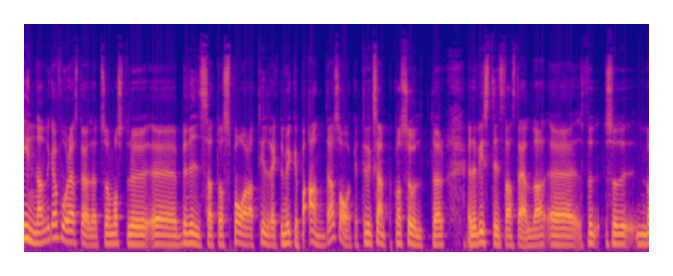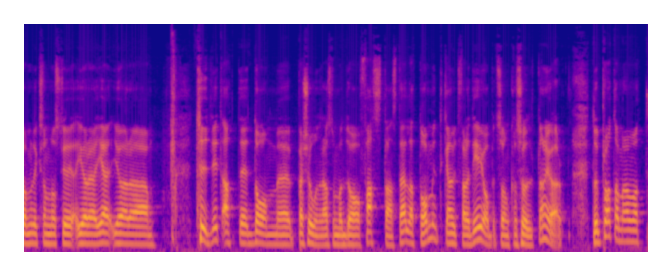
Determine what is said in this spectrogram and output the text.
Innan du kan få det här stödet så måste du eh, bevisa att du har sparat tillräckligt mycket på andra saker, till exempel konsulter eller visstidsanställda. Eh, så de liksom måste göra, göra tydligt att eh, de personerna som du har fastanställt, att de inte kan utföra det jobbet som konsulterna gör. Då pratar man om att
